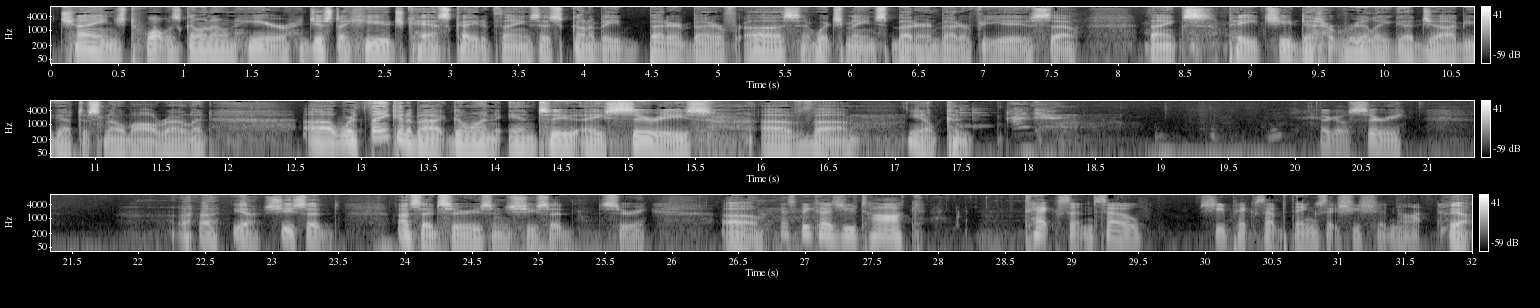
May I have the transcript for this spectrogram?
changed what was going on here. Just a huge cascade of things that's going to be better and better for us, which means better and better for you. So, thanks, Pete. You did a really good job. You got the snowball rolling. Uh, we're thinking about going into a series of uh, you know, con- there. There goes Siri. Uh, yeah, she said, I said Siri's, and she said Siri. Um, That's because you talk Texan, so she picks up things that she should not. Yeah.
